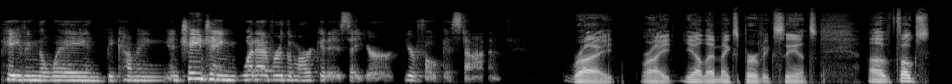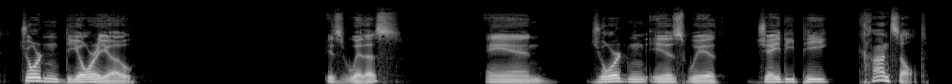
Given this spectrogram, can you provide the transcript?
paving the way and becoming and changing whatever the market is that you're you're focused on. Right, right. Yeah, that makes perfect sense. Uh, folks, Jordan Diorio is with us, and Jordan is with JDP Consult.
